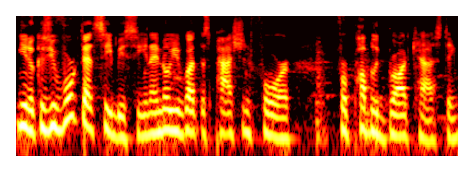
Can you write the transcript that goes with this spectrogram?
you know, because you've worked at CBC, and I know you've got this passion for for public broadcasting.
